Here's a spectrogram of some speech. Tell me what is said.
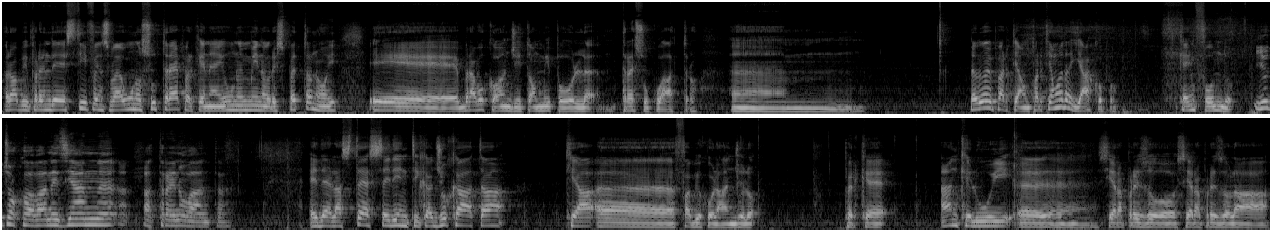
Roby prende Stephens, va 1 su 3 perché ne hai uno in meno rispetto a noi e bravo Congi, Tommy Paul 3 su 4. Ehm, da dove partiamo? Partiamo da Jacopo, che è in fondo. Io gioco a Vanesian a 3,90. ed è la stessa identica giocata che ha eh, Fabio Colangelo perché anche lui eh, si era preso, si era preso la,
